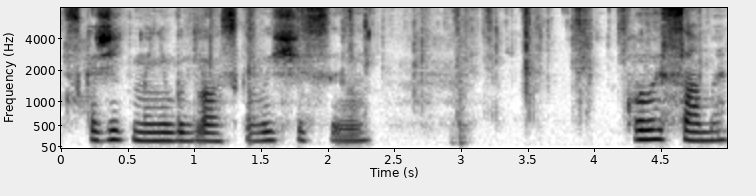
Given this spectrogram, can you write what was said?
Скажіть мені, будь ласка, вищі сили. Коли саме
